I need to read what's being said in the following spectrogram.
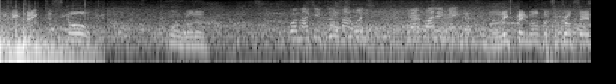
does it take to score? Come on, Godden. On, Matty, play backwards. Yeah, well in, mate. Well, at least Bidwell puts a cross in.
